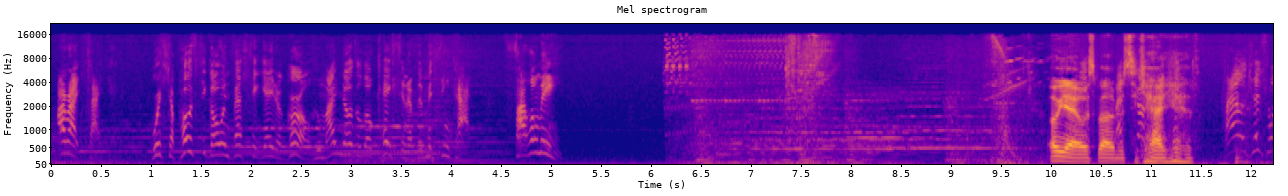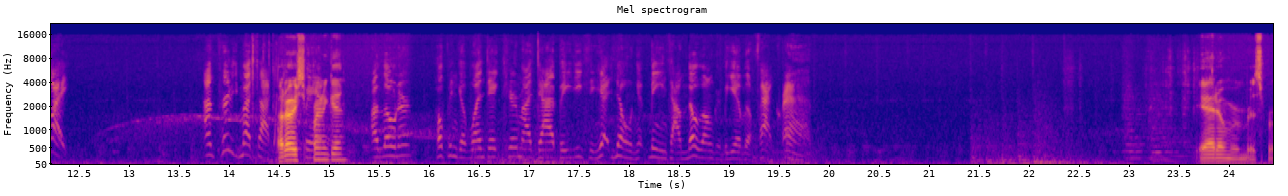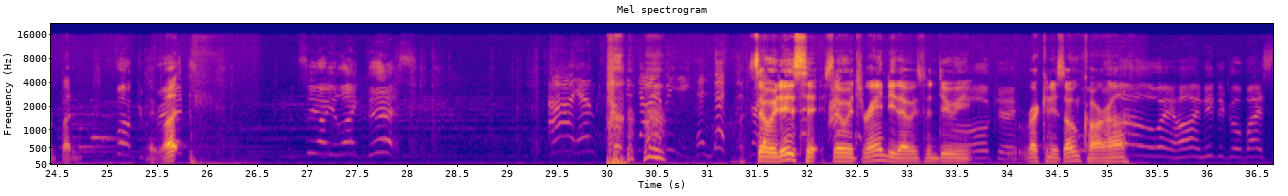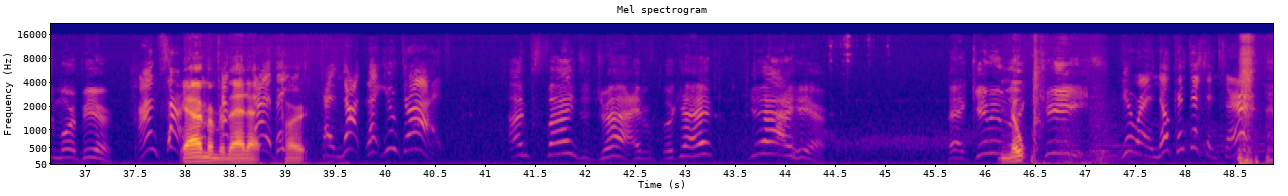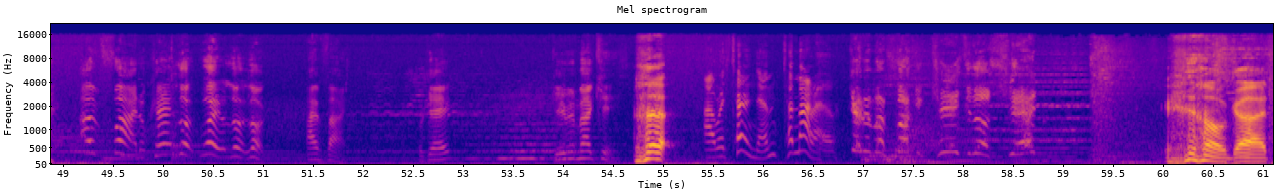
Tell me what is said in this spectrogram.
All right, Sidekick. We're supposed to go investigate a girl who might know the location of the missing cat. Follow me. Oh yeah, it was about a missing cat. Yeah. How's this way? I'm pretty much How do I a sprint bear. again? A loner, hoping to one day cure my diabetes, and yet knowing it means I'll no longer be able to fat crab. Yeah, I don't remember the sprint button. Wait, what? Let's see how you like this. So it is. So it's Randy that was been doing Oh, okay. wrecking his own car, huh? Out of the way, huh? I need to go buy some more beer. I'm sorry. Yeah, I remember that, Captain part. Cannot let you drive. I'm fine to drive, okay? Get out of here. Hey, give me Nope. my keys. You are in no condition, sir. I'm fine, okay? Look, wait, look, look. I'm fine. Okay? Give me my keys. I'll return them tomorrow. Give me my fucking keys, you little shit. oh God,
